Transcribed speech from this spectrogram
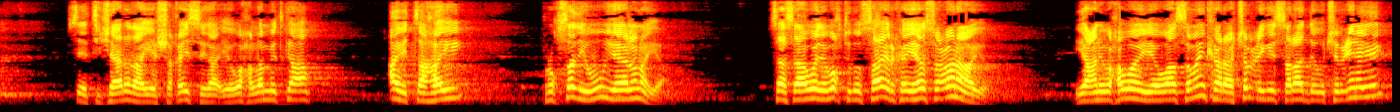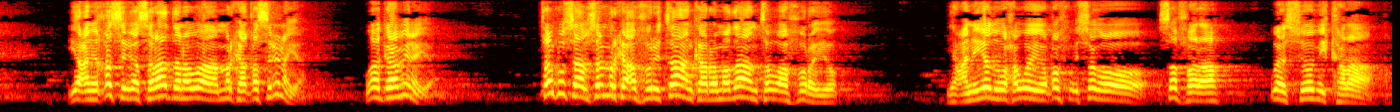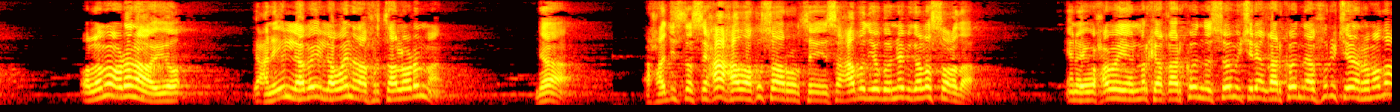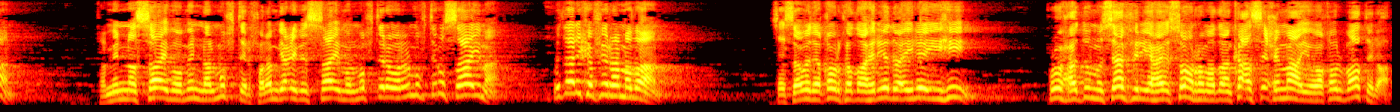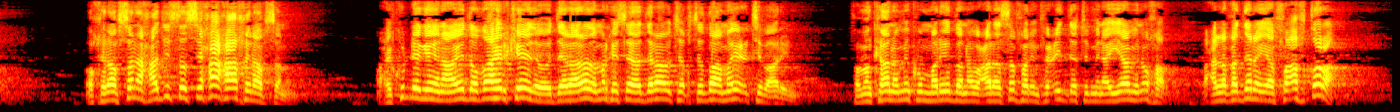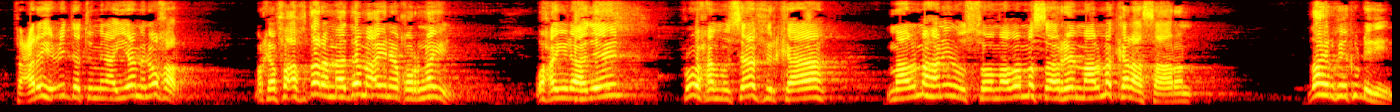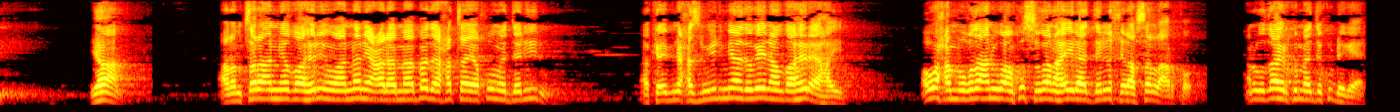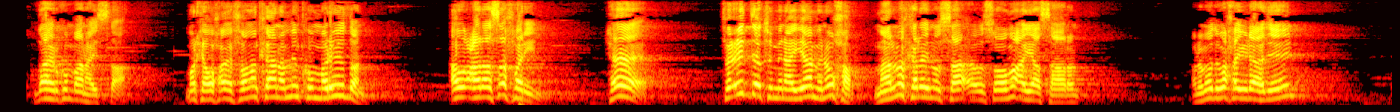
sida tijaarada iyo shaqaysiga iyo wax la midka ah ay tahay ruksadii wuu yeelanaya. Saas aawadeed wakhtigu saa'irka yahe soconaayo. Yacni waxa weeye waa samayn karaa jamcigii salaadda uu jamcinayey. Yacni qasriga salaaddana waa markaa qasrinaya waa gaabinaya tan ku saabsan marka afuritaanka ramadaanta uu afurayo yacni iyadu waxa weeye qofku isagoo safara waa soomi karaa oo lama odhanaayo. Yacni ilaaba ilaa waa inaad afurtaa lo odhan maayo ya. Axaadiista sixaaxa waa ku soo aroortay saxaabadu iyagoo nebiga la socda. Inay waxa weeyaan markaa qaarkoodna soomi jireen qaarkoodna afuri jireen ramadaan. Fa mina asaa'im wa mina almuftir falam yacib asaa'imu almuftira wala almuftiru asaa'ima wadalika fii ramadaan. Saas aawadee qowlka daahiriyadu ay leeyihiin ruux hadduu musaafir yahay soon ramadaan ka asixi maayo waa qowl baatil ah oo khilaafsan axaadiista sixaaxa khilaafsan. Waxay ku dhegeen aayadda daahirkeeda oo dalaalada markaysaga dalaalatu iqtidaa may ictibaarin. Faman kaana minkum mariidan aw calaa safarin faciddatu min ayaamin ukhar. Waxaa la qadarayaa fa aftara. Fa calayhi ciddatu min ayaamin ukhar. Marka fa aftara maadaama aynay qornayn. Waxay yidhaahdeen ruuxa musaafirka ah maalmahan inuu soomaaba ma saareen maalmo kalaa saaran. Daahirkay ku dhegeen. Ya alam tara annii daahiriin wa annanii calaa maa bada xataa yaquuma daliilu aka ibnu xasmi yidhi miyaad ogay inaan daahiri ahay oo waxa muuqda anigu aan ku suganahay ilaa daliil khilaafsan la arko anigu daahirkun baan de ku dhegaa daahirkun baan haystaa marka waxa weye faman kaana minkum mariidan aw calaa safarin hee fa ciddatu min ayaamin ukhar maalmo kale inuu soomo ayaa saaran culammadu waxay yidhaahdeen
